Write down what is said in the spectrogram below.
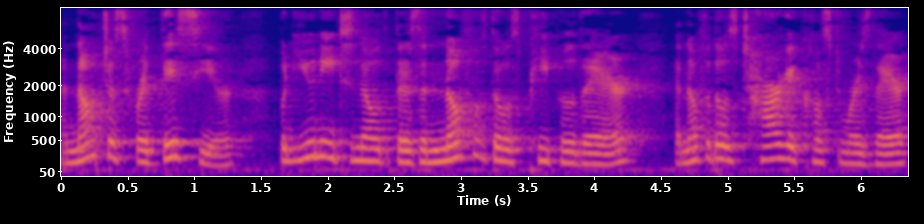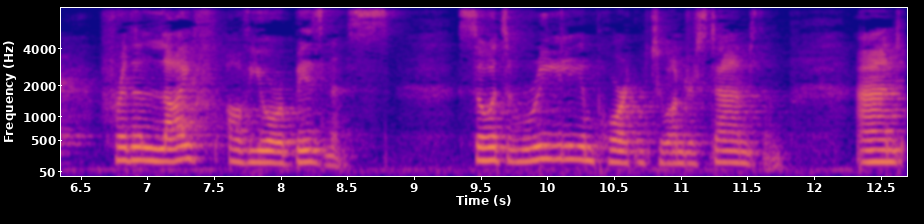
and not just for this year, but you need to know that there's enough of those people there, enough of those target customers there for the life of your business. So it's really important to understand them and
